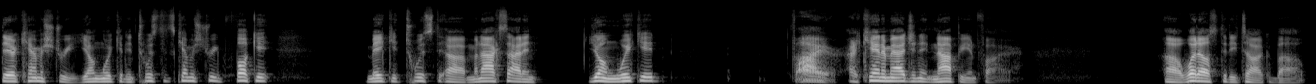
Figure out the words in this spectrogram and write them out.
Their chemistry, Young Wicked and Twiztid's chemistry, fuck it. Make it Twist uh, Monoxide and Young Wicked. Fire. I can't imagine it not being fire. Uh, what else did he talk about?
